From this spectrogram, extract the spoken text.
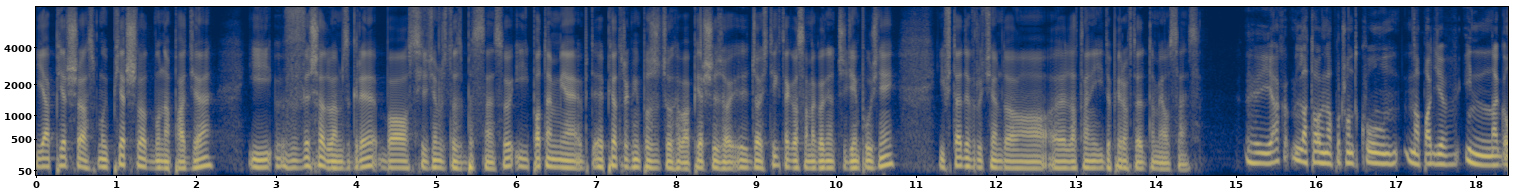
Ja pierwszy raz, mój pierwszy lot był na padzie i wyszedłem z gry, bo stwierdziłem, że to jest bez sensu i potem mnie, Piotrek mi pożyczył chyba pierwszy joystick tego samego dnia czy dzień później i wtedy wróciłem do e, latania i dopiero wtedy to miało sens. Ja latałem na początku na padzie w innego,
